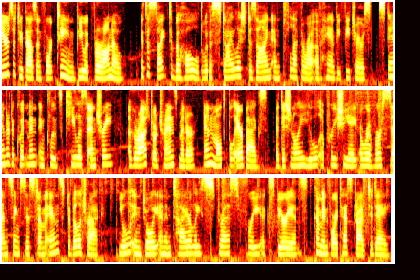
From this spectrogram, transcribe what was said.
Here's a 2014 Buick Verano. It's a sight to behold with a stylish design and plethora of handy features. Standard equipment includes keyless entry, a garage door transmitter, and multiple airbags. Additionally, you'll appreciate a reverse sensing system and StabiliTrak. You'll enjoy an entirely stress free experience. Come in for a test drive today.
